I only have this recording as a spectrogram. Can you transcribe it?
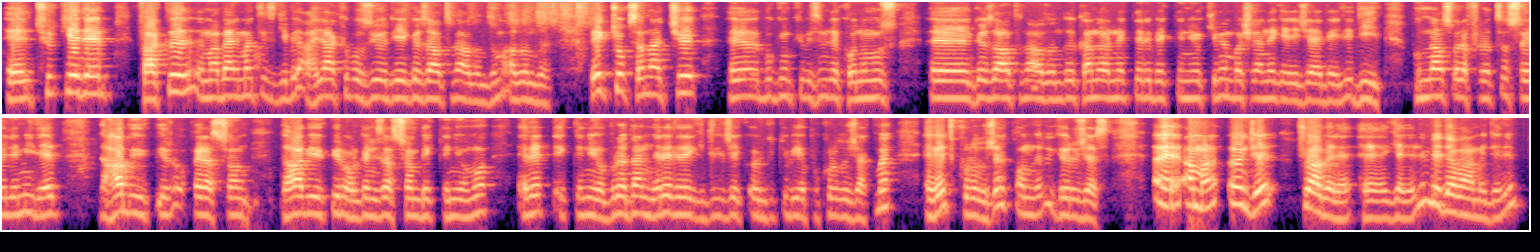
E, Türkiye'de farklı Mabel Matiz gibi ahlakı bozuyor diye gözaltına alındı mı? Alındı. Pek çok sanatçı e, bugünkü bizim de konumuz e, gözaltına alındı. Kan örnekleri bekleniyor. Kimin başına ne geleceği belli değil. Bundan sonra Fırat'ın söylemiyle daha büyük bir operasyon, daha büyük bir organizasyon bekleniyor mu? Evet bekleniyor. Buradan nerelere gidilecek örgütlü bir yapı kurulacak mı? Evet kurulacak. Onları göreceğiz. E, ama önce şu habere e, gelelim ve devam edelim.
